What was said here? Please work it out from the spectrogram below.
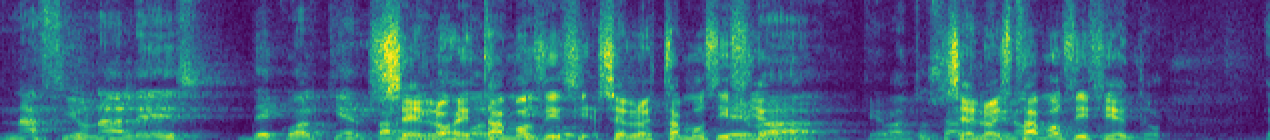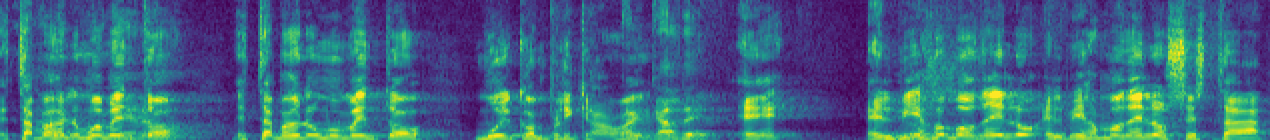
nacionales de cualquier partido se los estamos se lo estamos diciendo se lo estamos diciendo estamos en un momento estamos en un momento muy complicado ¿eh? Alcalde, ¿Eh? el viejo modelo el viejo modelo se está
